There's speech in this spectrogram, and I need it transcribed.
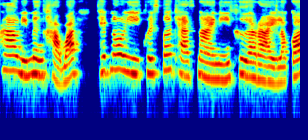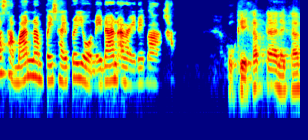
คร่าว ๆ นิดนึงค่ะว่าเทคโนโลยี CRISPR-Cas9 นี้คืออะไร แล้วก็สามารถนำไปใช้ประโยชน์ในด้านอะไรได้บ้างค่ะ โอเคครับได้เลยครับ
